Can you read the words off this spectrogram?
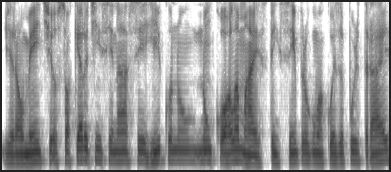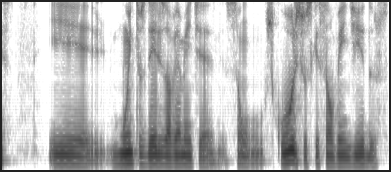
geralmente eu só quero te ensinar a ser rico, não, não cola mais, tem sempre alguma coisa por trás, e muitos deles, obviamente, são os cursos que são vendidos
